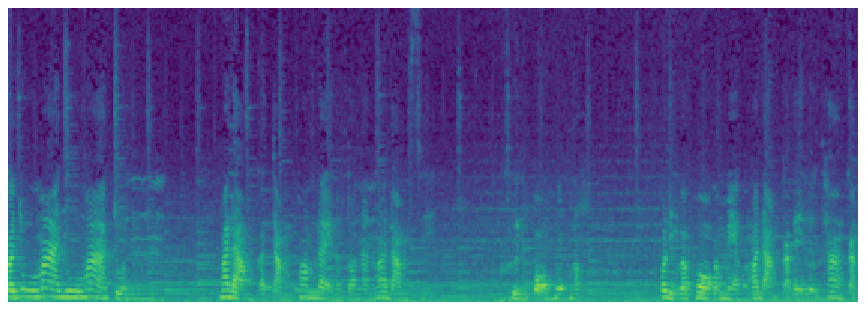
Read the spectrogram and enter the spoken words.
ก็อยู่มาอยู่มาจนมาดามก็จำความได้เนาะตอนนั้นมาดามสิขึ้นป .6 เนาะพอดีว่าพ่อกับแม่ของมาดามก็ได้เลิกทางกัน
